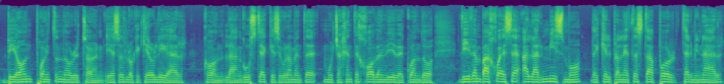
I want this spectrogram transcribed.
beyond point of no return, y eso es lo que quiero ligar con la angustia que seguramente mucha gente joven vive cuando viven bajo ese alarmismo de que el planeta está por terminar.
